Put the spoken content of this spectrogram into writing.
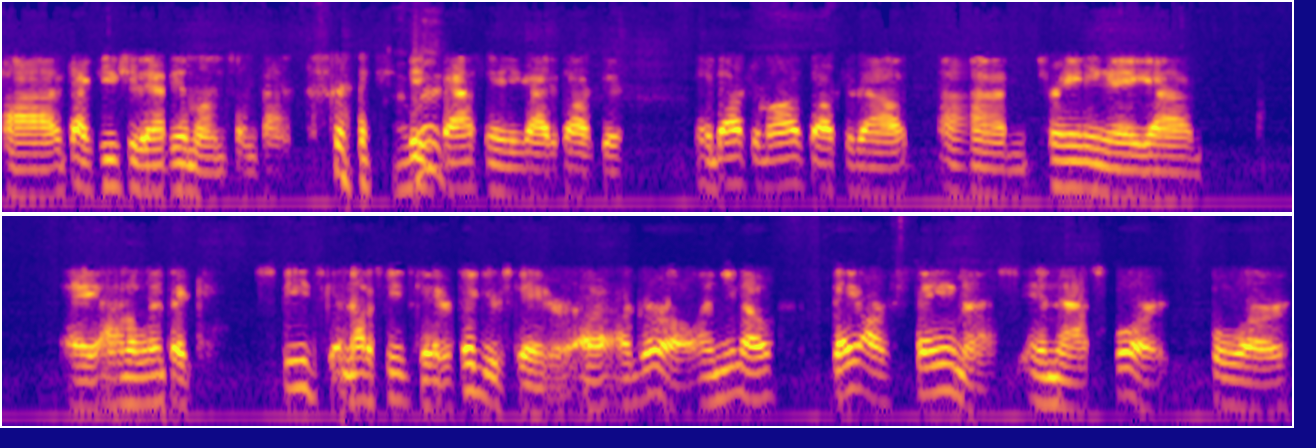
uh, in fact, you should have him on sometime. he's a fascinating guy to talk to. And Dr. Maas talked about um, training a, uh, a an Olympic speed, not a speed skater, figure skater, a, a girl. And, you know, they are famous in that sport for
